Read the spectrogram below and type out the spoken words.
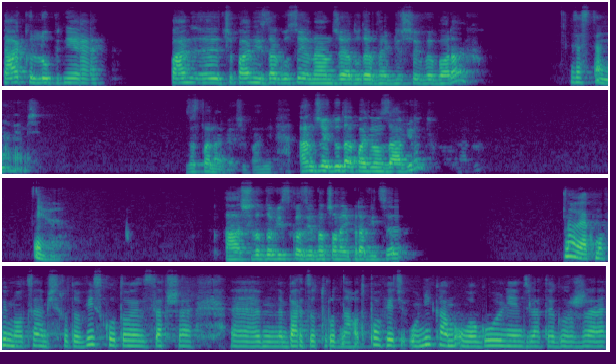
tak lub nie Pan, y, czy pani zagłosuje na Andrzeja Dudę w najbliższych wyborach? Zastanawiam się. Zastanawia się pani. Andrzej Duda panią zawiódł? Nie. A środowisko Zjednoczonej Prawicy? No, jak mówimy o całym środowisku, to jest zawsze bardzo trudna odpowiedź. Unikam uogólnień, dlatego że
